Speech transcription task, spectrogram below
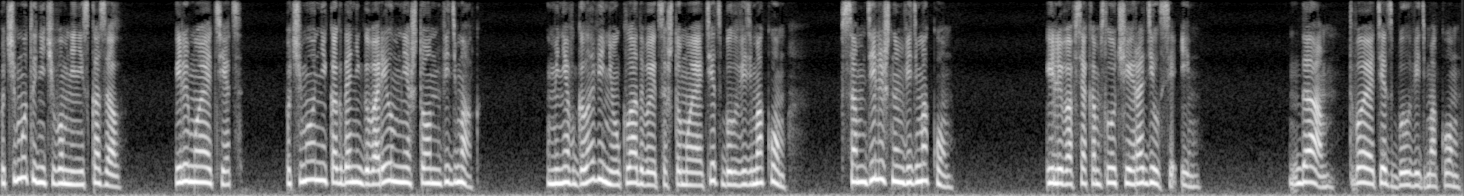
«Почему ты ничего мне не сказал? Или мой отец? Почему он никогда не говорил мне, что он ведьмак? У меня в голове не укладывается, что мой отец был ведьмаком, в самом делешным ведьмаком» или, во всяком случае, родился им. Да, твой отец был ведьмаком,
